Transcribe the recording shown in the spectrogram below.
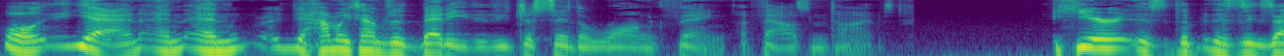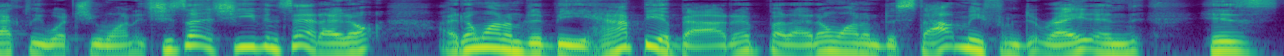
well yeah and, and and how many times with betty did he just say the wrong thing a thousand times here is the this is exactly what she wanted. She's like, she even said, I don't I don't want him to be happy about it, but I don't want him to stop me from right. And his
